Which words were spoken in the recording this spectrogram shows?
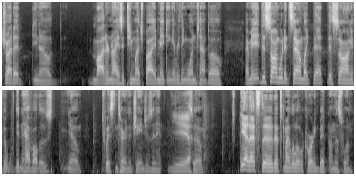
try to you know modernize it too much by making everything one tempo. I mean, this song wouldn't sound like that. This song if it didn't have all those you know twists and turns and changes in it. Yeah. So, yeah, that's the that's my little recording bit on this one.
